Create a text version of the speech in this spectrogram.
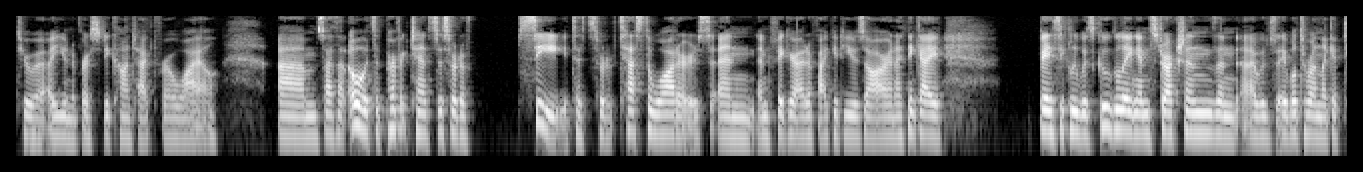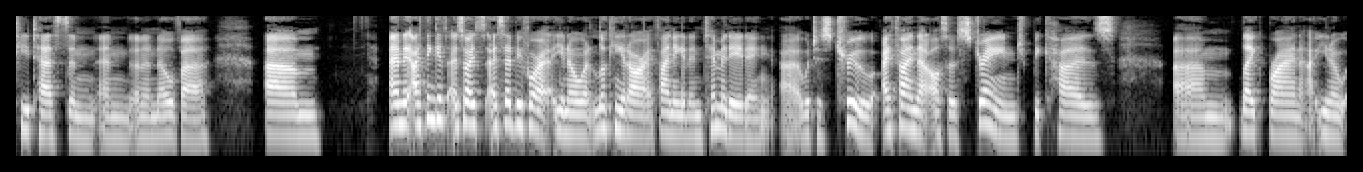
through a, a university contact for a while um, so i thought oh it's a perfect chance to sort of see to sort of test the waters and and figure out if I could use R. And I think I basically was googling instructions and I was able to run like a T test and and, and ANOVA. Um, and I think it's so. I, I, said before, you know, looking at R, finding it intimidating, uh, which is true. I find that also strange because, um, like Brian, you know,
